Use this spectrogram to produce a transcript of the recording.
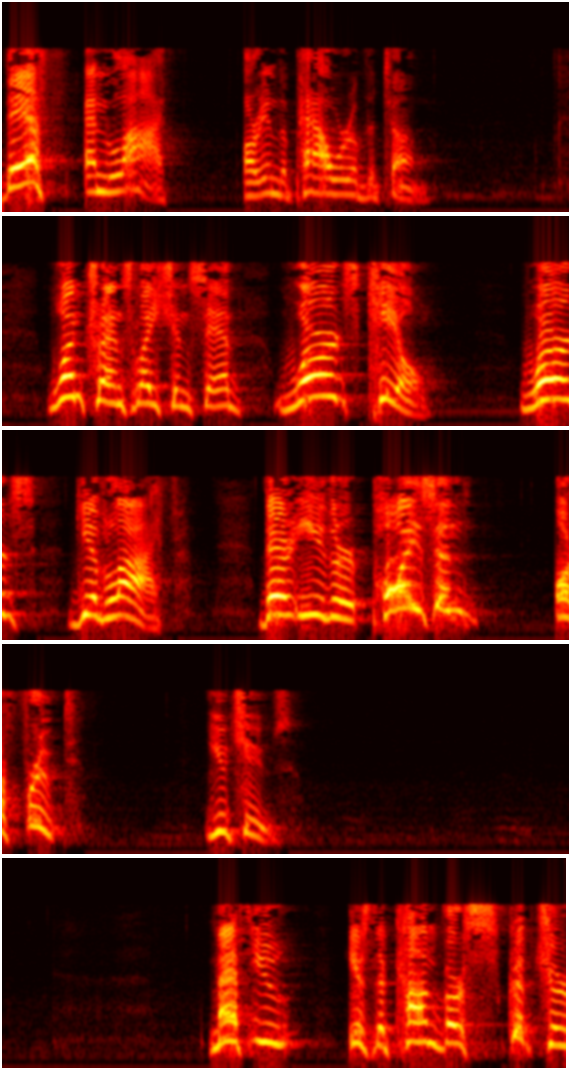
death and life are in the power of the tongue. One translation said, words kill, words give life. They're either poison or fruit. You choose. Matthew is the converse scripture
